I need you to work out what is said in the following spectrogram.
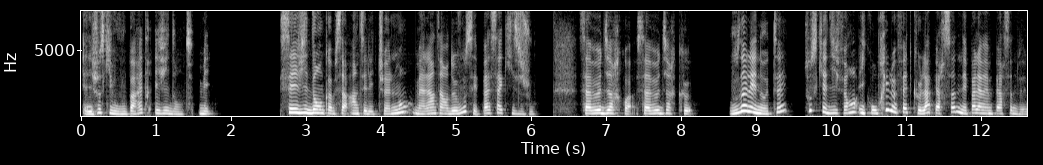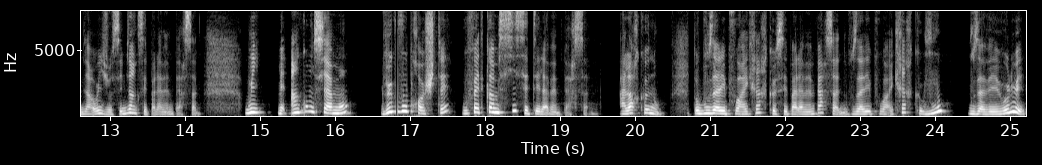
Il y a des choses qui vont vous paraître évidentes, mais c'est évident comme ça intellectuellement, mais à l'intérieur de vous, c'est pas ça qui se joue. Ça veut dire quoi? Ça veut dire que vous allez noter tout ce qui est différent, y compris le fait que la personne n'est pas la même personne. Vous allez me dire, oui, je sais bien que c'est pas la même personne. Oui, mais inconsciemment, vu que vous projetez, vous faites comme si c'était la même personne alors que non. Donc vous allez pouvoir écrire que ce n'est pas la même personne. Vous allez pouvoir écrire que vous, vous avez évolué.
